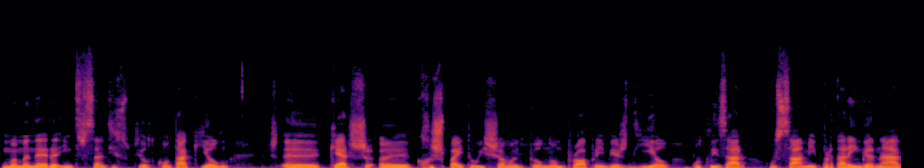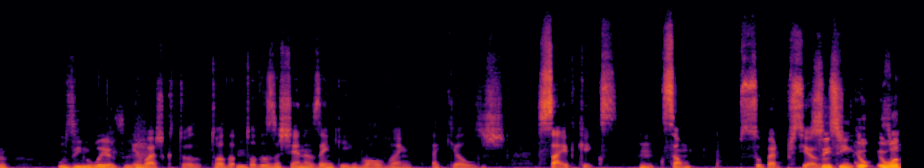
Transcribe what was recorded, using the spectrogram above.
uma maneira interessante e sutil de contar que ele eh, quer ch- eh, que respeitam e chamam-lhe pelo nome próprio em vez de ele utilizar o Sami para estar a enganar os ingleses. Eu acho que to- toda- todas as cenas em que envolvem aqueles sidekicks Hum. que são super preciosos. Sim, sim, eu, eu, São-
